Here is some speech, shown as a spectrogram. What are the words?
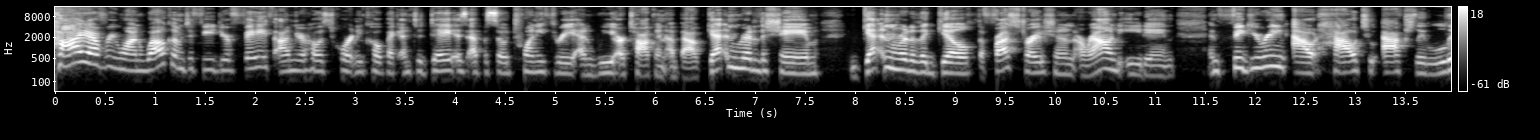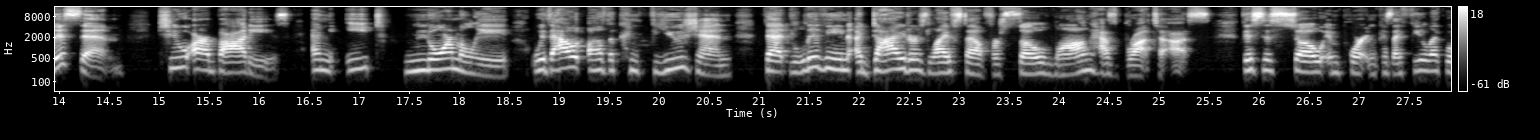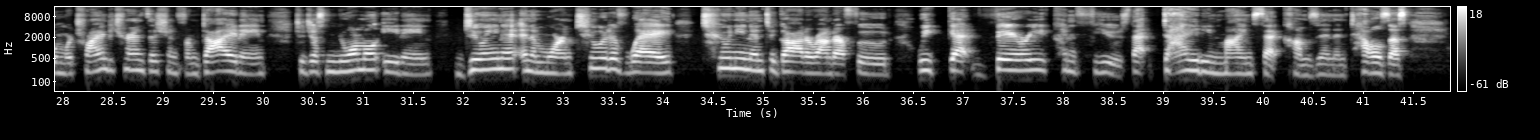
Hi, everyone. Welcome to Feed Your Faith. I'm your host, Courtney Kopek, and today is episode 23, and we are talking about getting rid of the shame, getting rid of the guilt, the frustration around eating, and figuring out how to actually listen to our bodies and eat normally without all the confusion that living a dieter's lifestyle for so long has brought to us. This is so important because I feel like when we're trying to transition from dieting to just normal eating, doing it in a more intuitive way, tuning into God around our food, we get very confused. That dieting mindset comes in and tells us,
